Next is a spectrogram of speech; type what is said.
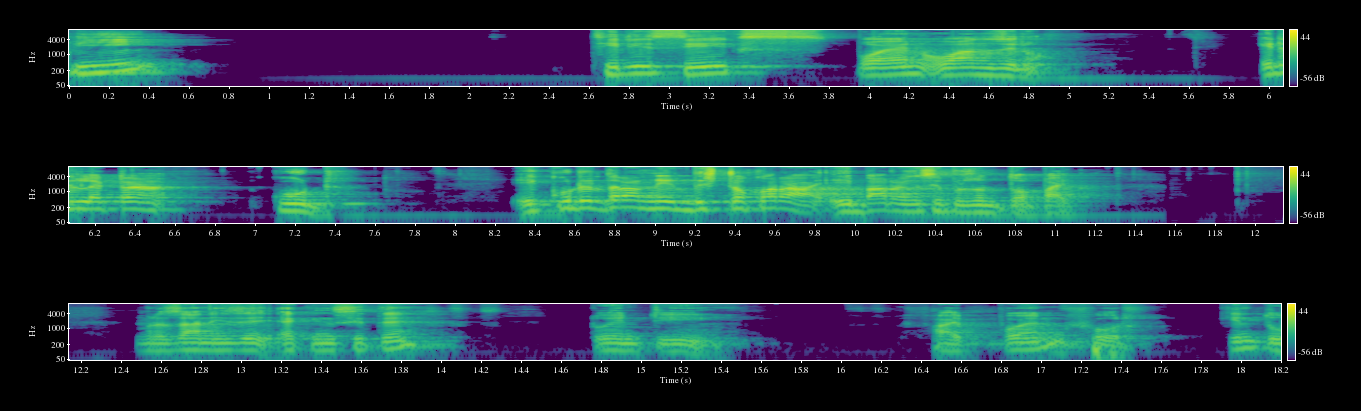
B three six point one zero এটা হলো একটা কোড। এই কোডের দ্বারা নির্দিষ্ট করা এই বারো ইঞ্চি পর্যন্ত পাইপ। আমরা জানি যে এক ইঞ্চিতে টোয়েন্টি ফাইভ পয়েন্ট ফোর কিন্তু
